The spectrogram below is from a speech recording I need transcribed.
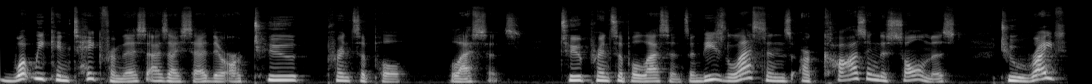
what we can take from this, as I said, there are two principal lessons. Two principal lessons. And these lessons are causing the psalmist to write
